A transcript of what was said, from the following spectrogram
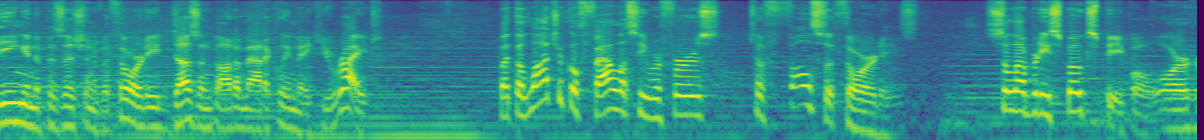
Being in a position of authority doesn't automatically make you right. But the logical fallacy refers to false authorities, celebrity spokespeople, or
